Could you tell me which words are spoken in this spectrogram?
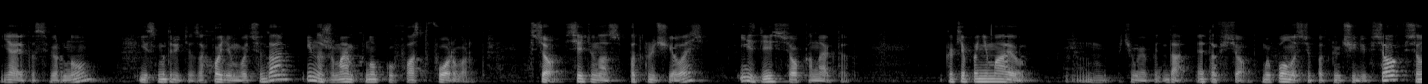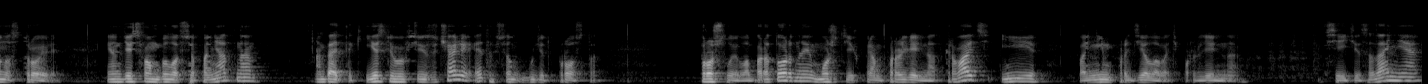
Я это сверну. И смотрите, заходим вот сюда и нажимаем кнопку Fast Forward. Все, сеть у нас подключилась, и здесь все connected. Как я понимаю, почему я Да, это все. Мы полностью подключили все, все настроили. Я надеюсь, вам было все понятно. Опять-таки, если вы все изучали, это все будет просто прошлые лабораторные, можете их прям параллельно открывать и по ним проделывать параллельно все эти задания.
